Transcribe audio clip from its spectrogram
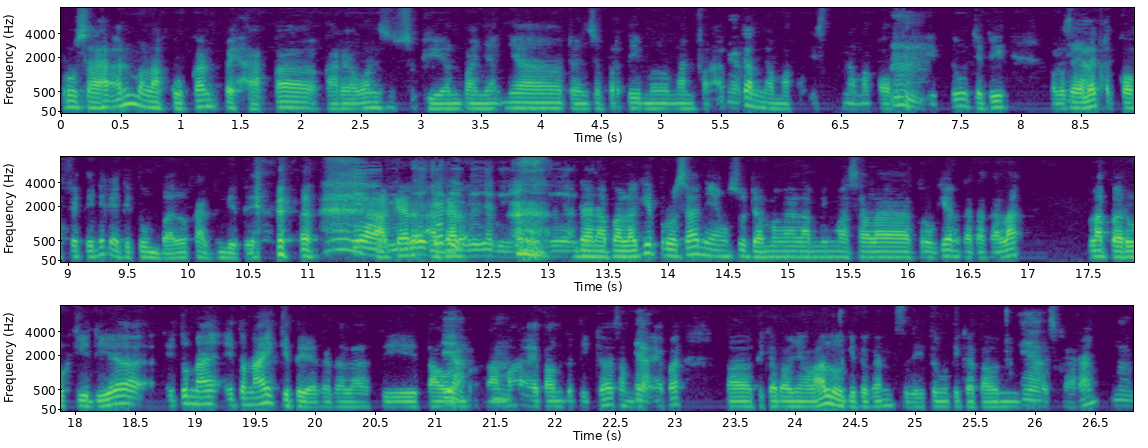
perusahaan melakukan PHK karyawan sekian banyaknya dan seperti memanfaatkan ya. nama nama COVID hmm. itu. Jadi kalau saya ya. lihat COVID ini kayak ditumbalkan gitu ya. ya agar bisa agar jadi, jadi, dan apalagi perusahaan yang sudah mengalami masalah kerugian katakanlah laba rugi dia itu naik itu naik gitu ya katakanlah di tahun ya. pertama hmm. eh tahun ketiga sampai ya. apa eh, tiga tahun yang lalu gitu kan dihitung tiga tahun ya. sampai sekarang hmm.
